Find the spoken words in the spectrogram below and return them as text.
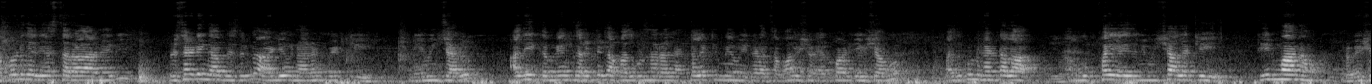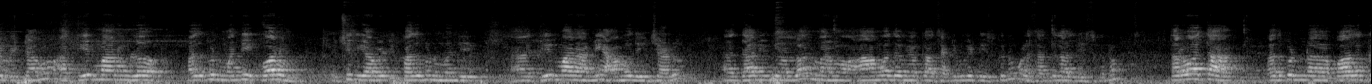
సపోర్ట్గా చేస్తారా అనేది ప్రిసైడింగ్ ఆఫీసర్గా ఆర్డీఓ నారాయణపేటకి నియమించారు. అది ఇక మేము కరెక్ట్గా పదకొండున్నర గంటలకి మేము ఇక్కడ సమావేశం ఏర్పాటు చేశాము. పదకొండు గంటల ముప్పై ఐదు నిమిషాలకి తీర్మానం ప్రవేశపెట్టాము. ఆ తీర్మానంలో పదకొండు మంది కోరం వచ్చింది కాబట్టి పదకొండు మంది తీర్మానాన్ని ఆమోదించారు. దానివల్ల దాని వల్ల మనం ఆ ఆమోదం యొక్క సర్టిఫికేట్ తీసుకున్నాం వాళ్ళ సంతకాలు తీసుకున్నాం. తర్వాత పదకొండు పాదక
